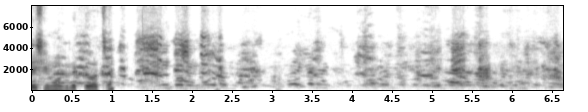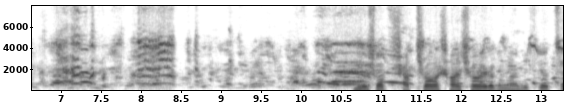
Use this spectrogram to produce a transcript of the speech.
দেশি মুরগি দেখতে পাচ্ছেন। এগুলো সব সাতশো ছয়শো এরকম ভাবে বিক্রি হচ্ছে।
